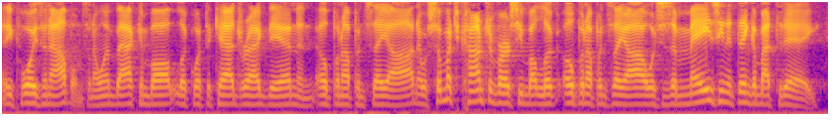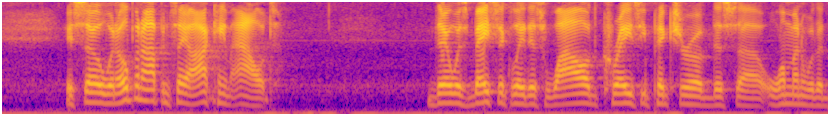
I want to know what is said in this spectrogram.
any Poison albums, and I went back and bought "Look What the Cat Dragged In" and "Open Up and Say Ah." And there was so much controversy about "Look, Open Up and Say Ah," which is amazing to think about today is so when Open Up and Say Ah came out, there was basically this wild, crazy picture of this uh, woman with a,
